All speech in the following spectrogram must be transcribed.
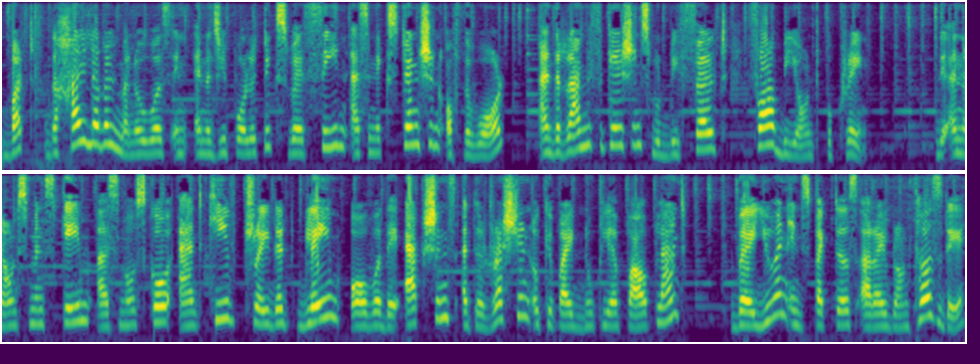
But the high level maneuvers in energy politics were seen as an extension of the war, and the ramifications would be felt far beyond Ukraine. The announcements came as Moscow and Kiev traded blame over their actions at a Russian occupied nuclear power plant, where UN inspectors arrived on Thursday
